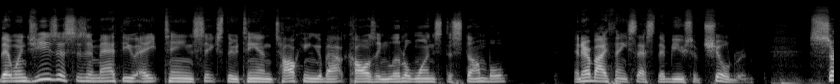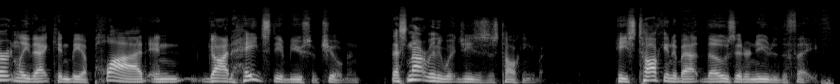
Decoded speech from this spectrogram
That when Jesus is in Matthew 18, 6 through 10, talking about causing little ones to stumble, and everybody thinks that's the abuse of children. Certainly that can be applied, and God hates the abuse of children. That's not really what Jesus is talking about. He's talking about those that are new to the faith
